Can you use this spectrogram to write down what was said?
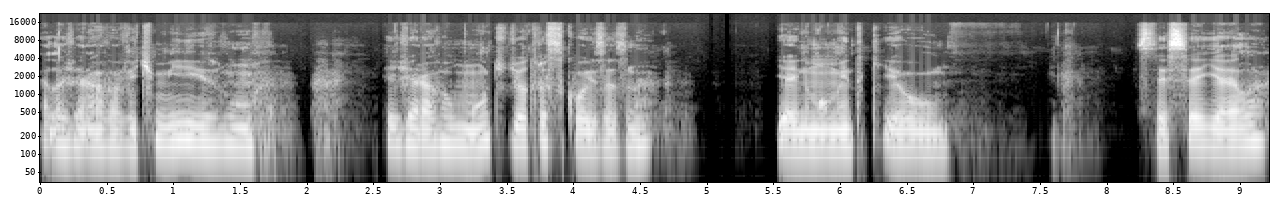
ela gerava vitimismo e gerava um monte de outras coisas, né? E aí, no momento que eu cessei ela,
